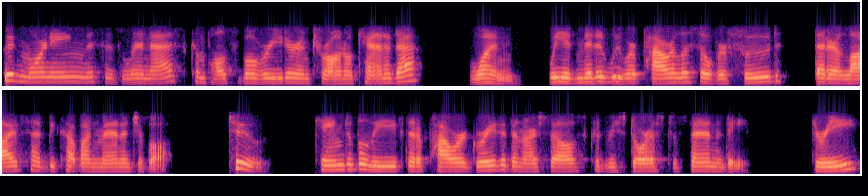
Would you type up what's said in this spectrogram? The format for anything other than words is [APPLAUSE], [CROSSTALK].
Good morning. This is Lynn S., compulsive overeater in Toronto, Canada. One, we admitted we were powerless over food, that our lives had become unmanageable. Two, came to believe that a power greater than ourselves could restore us to sanity. Three,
